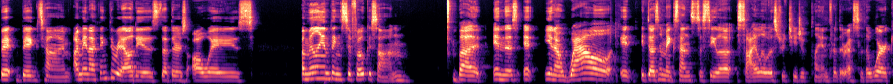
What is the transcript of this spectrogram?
big big time. I mean, I think the reality is that there's always a million things to focus on but in this it, you know while it, it doesn't make sense to silo, silo a strategic plan for the rest of the work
